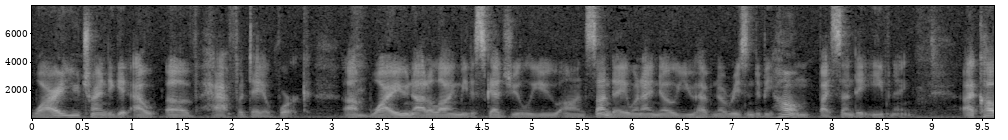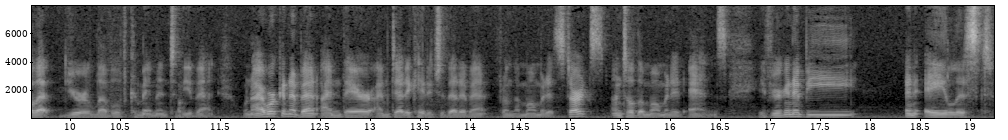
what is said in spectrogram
why are you trying to get out of half a day of work? Um, why are you not allowing me to schedule you on Sunday when I know you have no reason to be home by Sunday evening? I call that your level of commitment to the event. When I work an event, I'm there, I'm dedicated to that event from the moment it starts until the moment it ends. If you're going to be an A list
